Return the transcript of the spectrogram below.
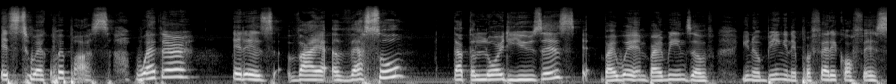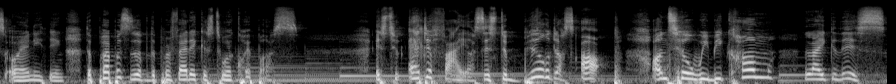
It's to equip us, whether it is via a vessel that the Lord uses by way and by means of, you know, being in a prophetic office or anything. The purpose of the prophetic is to equip us, is to edify us, is to build us up until we become like this.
